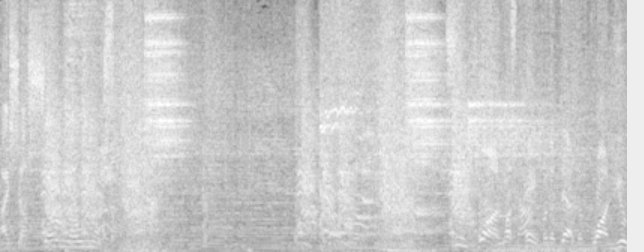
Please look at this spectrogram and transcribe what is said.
I shall show no mercy. Quan must pay for the death of Guan Yu.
